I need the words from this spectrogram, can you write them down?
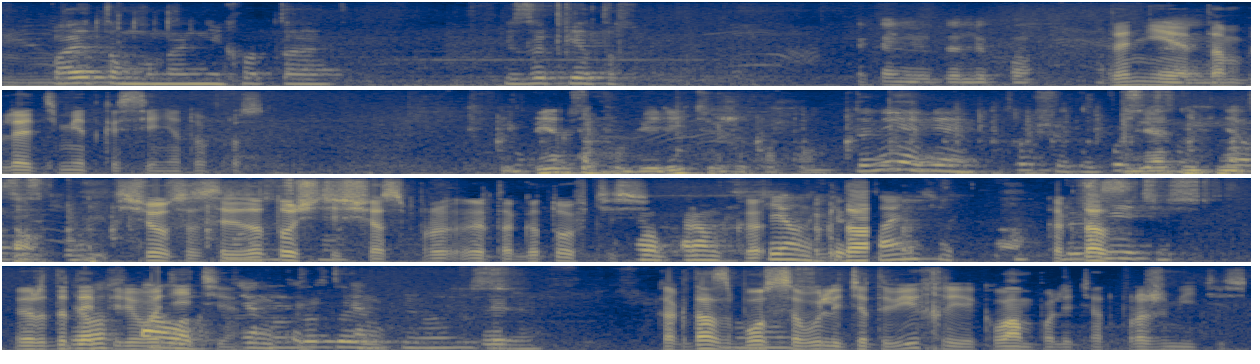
М, Поэтому на не хватает. Из-за петов. Так они далеко. Да не, там, блядь, меткости нету просто. И бентов уберите же потом. Да не, не, пофигу, пусть от них не Мазис отталкивает. спал. Все, сосредоточьтесь сейчас, про- это, готовьтесь. Всё, прям к стенке когда- встаньте. Когда. РДД переводите. стенке переводись. ближе. Когда с босса вылетят вихри, к вам полетят, прожмитесь.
